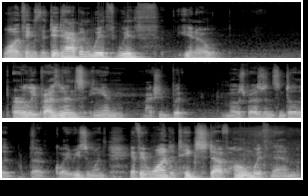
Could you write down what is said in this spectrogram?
one of the things that did happen with with you know early presidents and actually with most presidents until the, the quite recent ones, if they wanted to take stuff home with them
